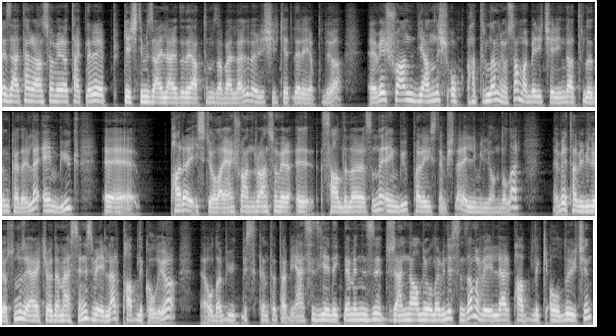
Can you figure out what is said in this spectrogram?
ve zaten ransomware atakları hep geçtiğimiz aylarda da yaptığımız haberlerde böyle şirketlere yapılıyor. E, ve şu an yanlış hatırlamıyorsam haber içeriğinde hatırladığım kadarıyla en büyük e, para istiyorlar. Yani şu an ransomware e, saldırılar arasında en büyük parayı istemişler 50 milyon dolar. E, ve tabi biliyorsunuz eğer ki ödemezseniz veriler public oluyor. E, o da büyük bir sıkıntı tabii. Yani siz yedeklemenizi düzenli alıyor olabilirsiniz ama veriler public olduğu için,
